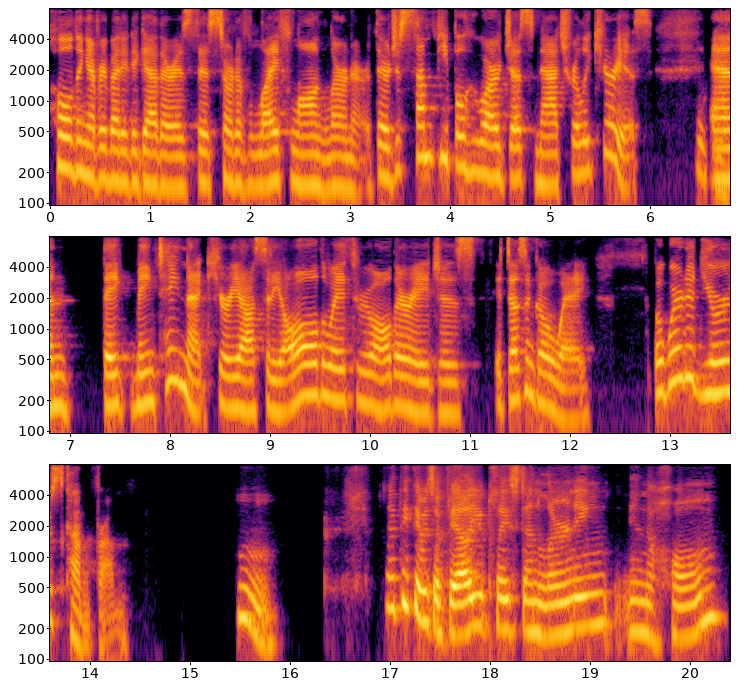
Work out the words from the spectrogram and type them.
holding everybody together is this sort of lifelong learner. There are just some people who are just naturally curious mm-hmm. and they maintain that curiosity all the way through all their ages. It doesn't go away. But where did yours come from? Hmm. I think there was a value placed on learning in the home.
